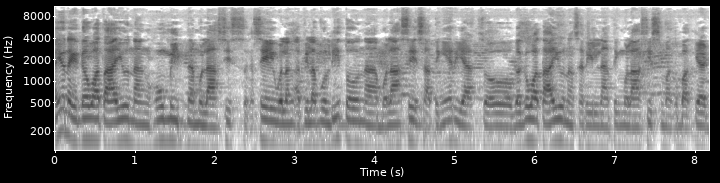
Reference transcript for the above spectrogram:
ngayon nagagawa tayo ng homemade na molasses kasi walang available dito na molasses sa ating area. So gagawa tayo ng sarili nating molasses mga kabakyard.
